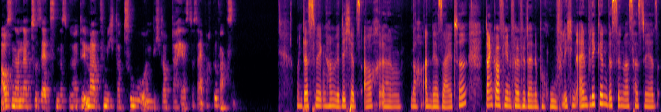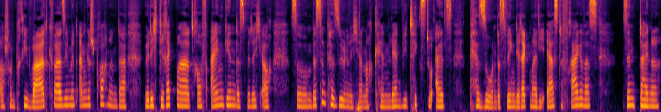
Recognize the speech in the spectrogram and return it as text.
auseinanderzusetzen. Das gehörte immer für mich dazu. Und ich glaube, daher ist das einfach gewachsen. Und deswegen haben wir dich jetzt auch ähm, noch an der Seite. Danke auf jeden Fall für deine beruflichen Einblicke. Ein bisschen was hast du jetzt auch schon privat quasi mit angesprochen. Und da würde ich direkt mal drauf eingehen, dass wir dich auch so ein bisschen persönlicher noch kennenlernen. Wie tickst du als Person? Deswegen direkt mal die erste Frage. Was sind deine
